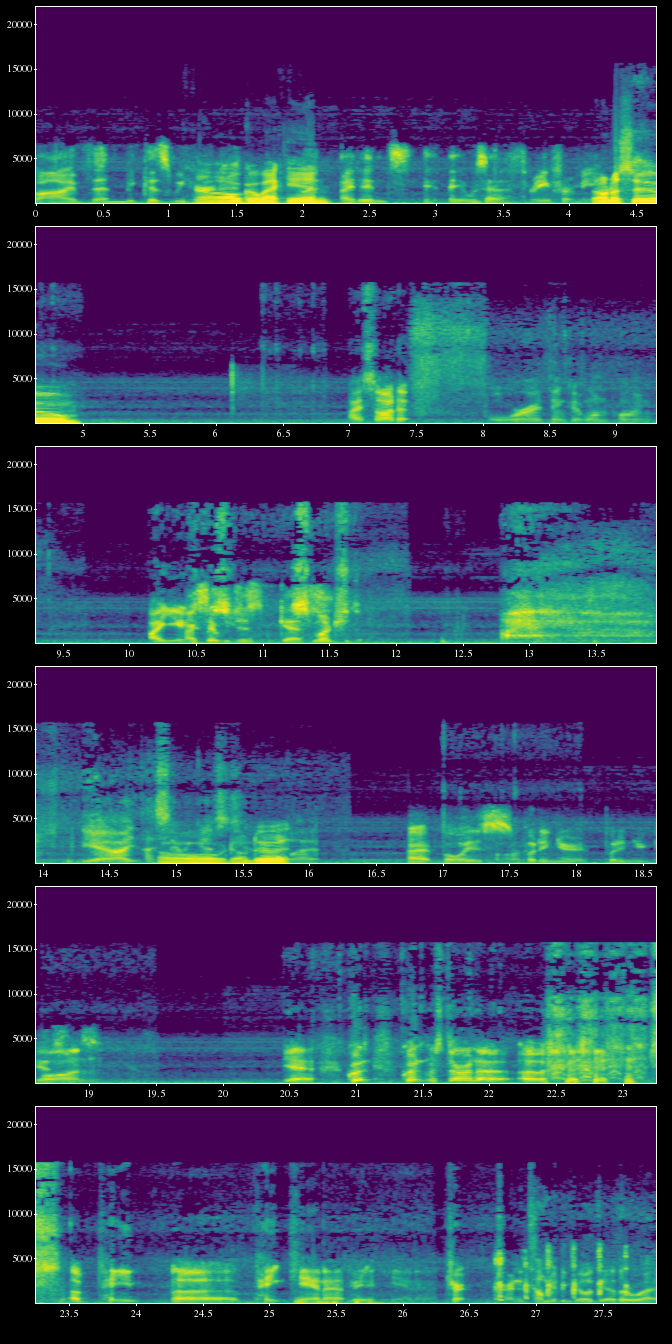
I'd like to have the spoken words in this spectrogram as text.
five then? Because we heard Oh, it. go back in. I didn't. It, it was at a three for me. Don't assume. I saw it at four, I think, at one point. I used. I said we s- just guess. smudged. yeah, I, I say Oh, we guessed don't too, do it. But All right, boys, put in your put in your Hold on. guesses. Yeah, Quint, Quint was throwing a a, a paint uh paint can at me, try, trying to tell me to go the other way.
